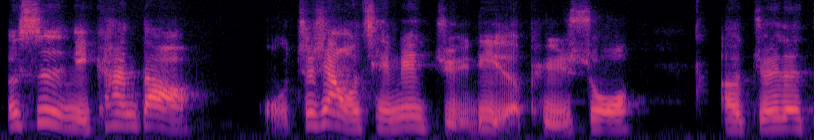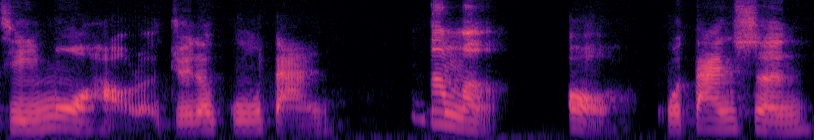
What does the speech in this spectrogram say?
而是你看到我，就像我前面举例了，比如说，呃，觉得寂寞好了，觉得孤单，那么哦，我单身，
